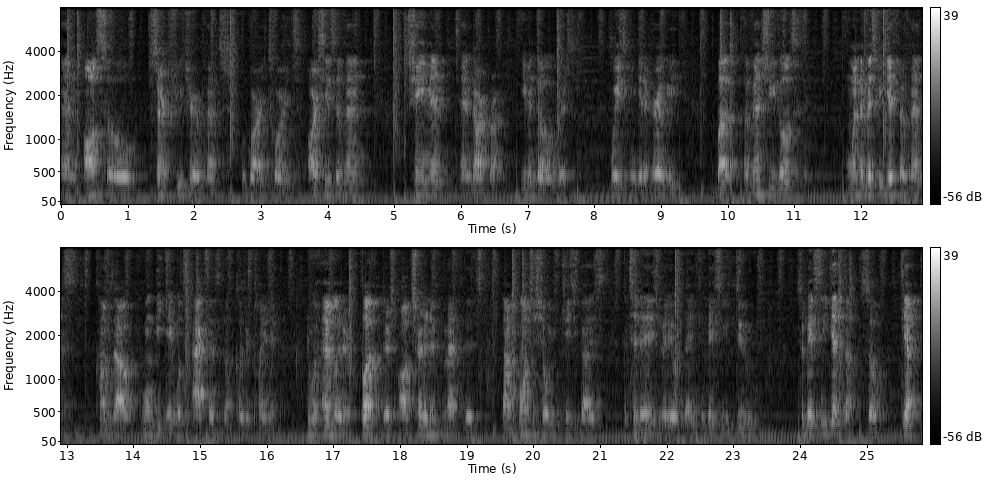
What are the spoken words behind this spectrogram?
and also certain future events regarding towards Arceus event, Shaymin, and Dark Darkrai. Even though there's ways you can get it early, but eventually those when the mystery gift events comes out you won't be able to access them because you're playing it through an emulator. But there's alternative methods that i'm going to show you in case you guys in today's video that you can basically do to basically get them. So yeah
